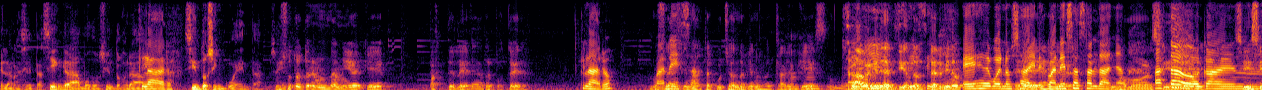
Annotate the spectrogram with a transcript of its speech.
en la receta. 100 gramos, 200 gramos, Claro. 150. ¿sí? Nosotros tenemos una amiga que es pastelera, repostera. Claro. No sé, si Vanessa. nos está escuchando, que nos aclare qué es. Sí, Ahora que ya entiendo sí, el sí. término. Es de Buenos Aires, Eh, Vanessa Saldaña. vamos a ver ha si- estado acá en Sí, sí,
